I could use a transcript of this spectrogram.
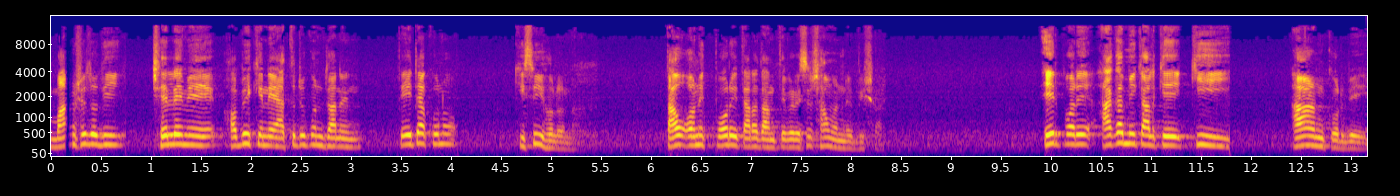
মানুষে যদি ছেলে মেয়ে হবে কিনা এতটুকুন জানেন, তো এটা কোনো কিছুই হলো না। তাও অনেক পরে তারা জানতে পেরেছে সামান্য বিষয়। এরপরে আগামীকালকে কি আর্ন করবে,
